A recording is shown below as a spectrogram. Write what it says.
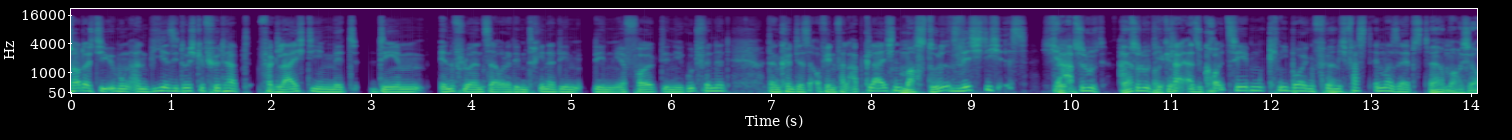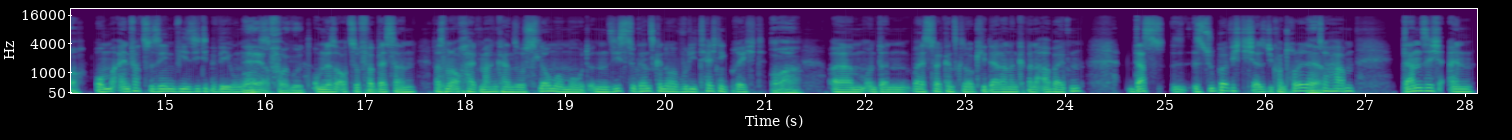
schaut euch die Übung an, wie ihr sie durchgeführt habt, vergleicht die mit dem Influencer oder dem Trainer, dem, den ihr folgt, den ihr gut findet. Dann könnt ihr es auf jeden Fall abgleichen. Machst du das? Wichtig ist, ja, Ja. absolut, Ja? absolut. Ja, Okay. klar, also Kreuzheben, Kniebeugen filme ich fast immer selbst, Ja, mache ich auch. um einfach zu sehen, wie sieht die Bewegung Ja, aus. ja, voll gut. Um das auch zu verbessern. Was man auch halt machen kann, so Slow-Mo-Mode. Und dann siehst du ganz genau, wo die Technik bricht. Oh, Ähm, und dann weißt du halt ganz genau, okay, daran kann man arbeiten. Das ist super wichtig, also die Kontrolle Ja. dazu haben. Dann sich einen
